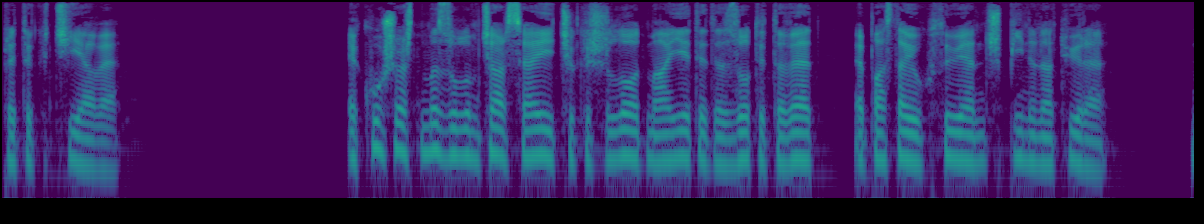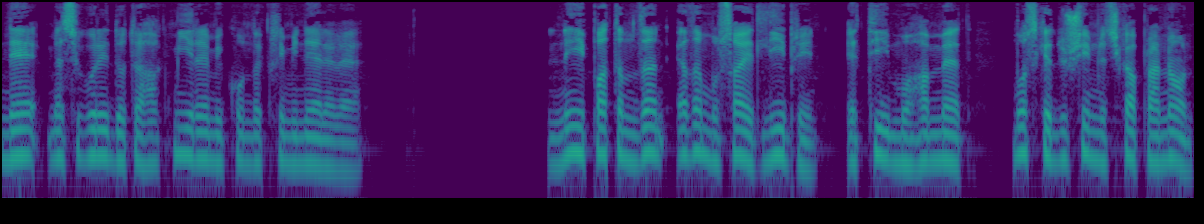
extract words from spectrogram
prej të këqijave. E kush është më zullumqar se ai që këshillohet me ajetet e Zotit të vet e pastaj u kthyen shpinën atyre? Ne me siguri do të hakmiremi kundër krimineleve. Ne i patëm dhënë edhe Musait librin, e ti, Muhammed, mos ke dyshim në çka pranon,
